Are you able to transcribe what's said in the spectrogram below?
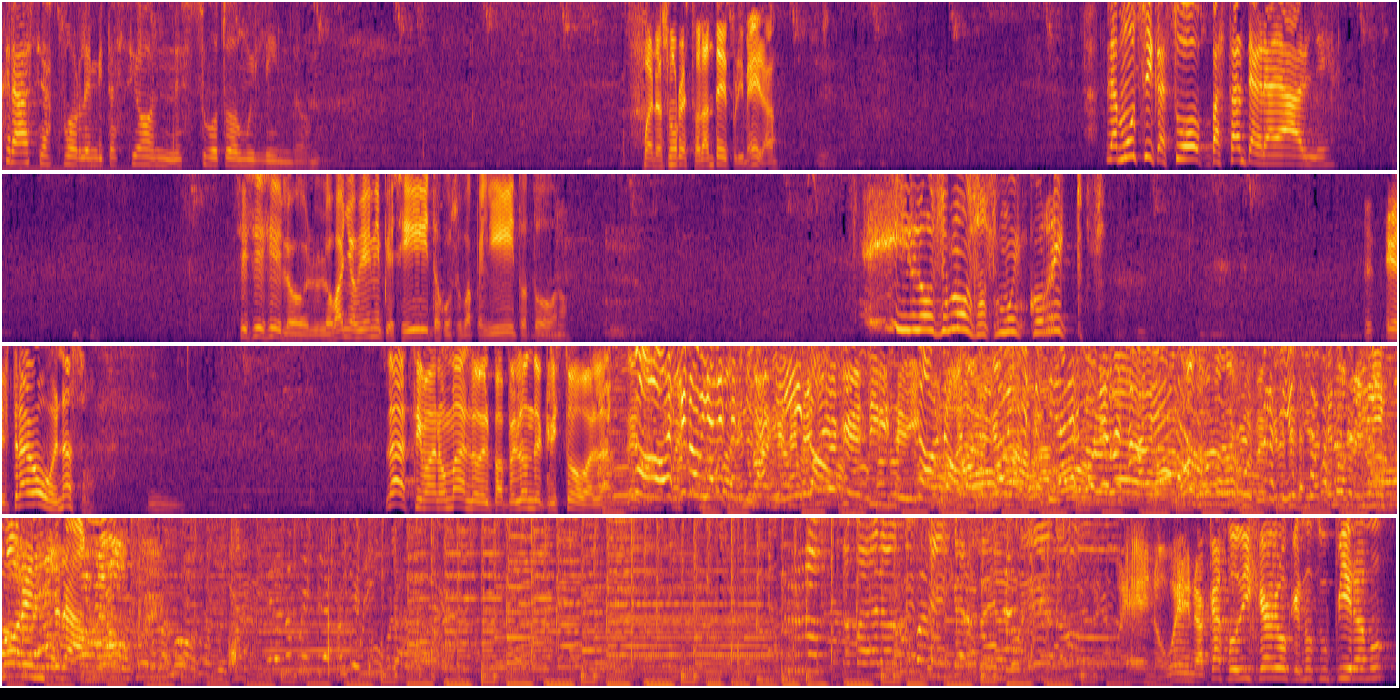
Muchas gracias por la invitación. Estuvo todo muy lindo. Bueno, es un restaurante de primera. La música estuvo bastante agradable. Sí, sí, sí. lo- los baños bien limpiecitos, con su papelito, todo, ¿no? Y los mozos muy correctos. El trago buenazo. Lástima nomás lo del papelón de Cristóbal, ¿ah? No, es que no había necesidad, Tenía que decir y se dijo. No, no, no, no había necesidad de poner de esa manera. Pero si esto está pasando. Mejor entramos. Bueno, bueno, ¿acaso dije algo que no supiéramos?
